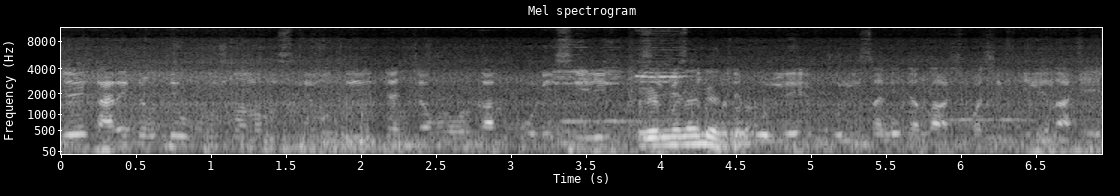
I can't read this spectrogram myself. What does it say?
जे कार्यकर्ते उपोषणाला बसले होते त्यांच्याबरोबर काल पोलिसही बोलले पोलिसांनी त्यांना आश्वासित केलेलं आहे.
